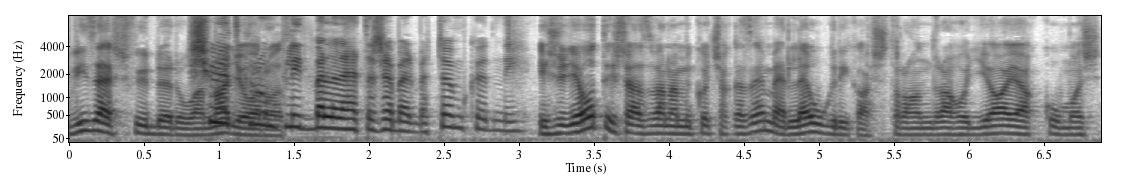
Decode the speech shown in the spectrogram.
vizes fürdőruha, Sült nagyon rossz. krumplit bele lehet a zsebedbe tömködni. És ugye ott is az van, amikor csak az ember leugrik a strandra, hogy jaj, akkor most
